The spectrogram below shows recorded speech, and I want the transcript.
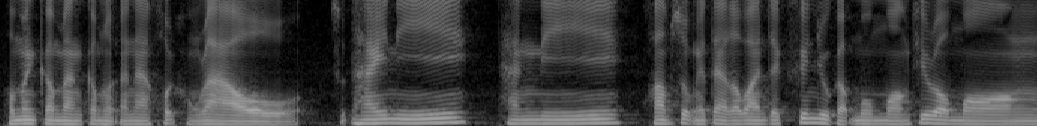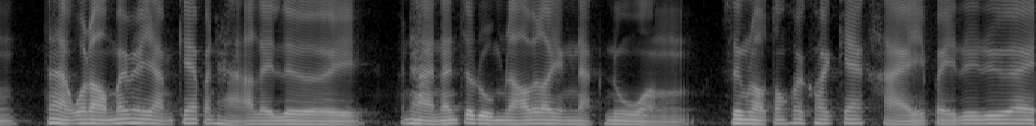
เพราะมันกำลังกำหนดอนาคตของเรา สุดท้ายนี้ ทางนี้ความสุขในแต่ละวันจะขึ้นอยู่กับมุมมองที่เรามอง ถ้าหากว่าเราไม่พยายามแก้ปัญหาอะไรเลย ปัญหานั้นจะรุมเร้าเราอย่างหนักหน่วง ซึ่งเราต้องค่อยๆ แก้ไขไปเรื่อย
